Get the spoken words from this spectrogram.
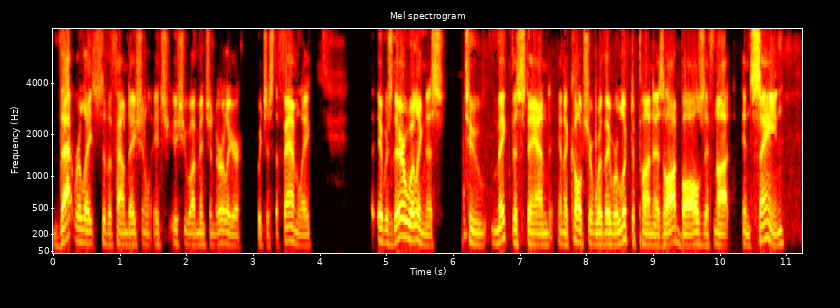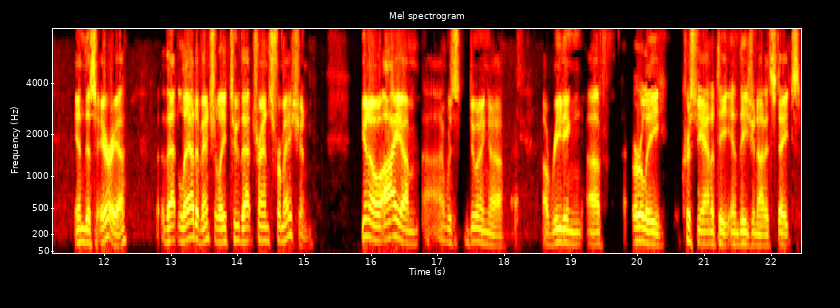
that relates to the foundational issue I mentioned earlier, which is the family. It was their willingness to make the stand in a culture where they were looked upon as oddballs, if not insane, in this area, that led eventually to that transformation. You know, I um I was doing a a reading of early Christianity in these United States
